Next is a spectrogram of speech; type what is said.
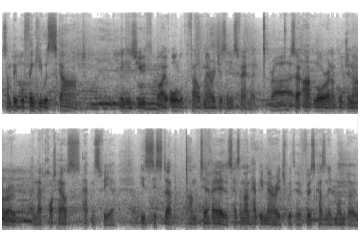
Some people think he was scarred in his youth by all of the failed marriages in his family. Right. So Aunt Laura and Uncle Gennaro and that hothouse atmosphere. His sister um, Therese has an unhappy marriage with her first cousin Edmondo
